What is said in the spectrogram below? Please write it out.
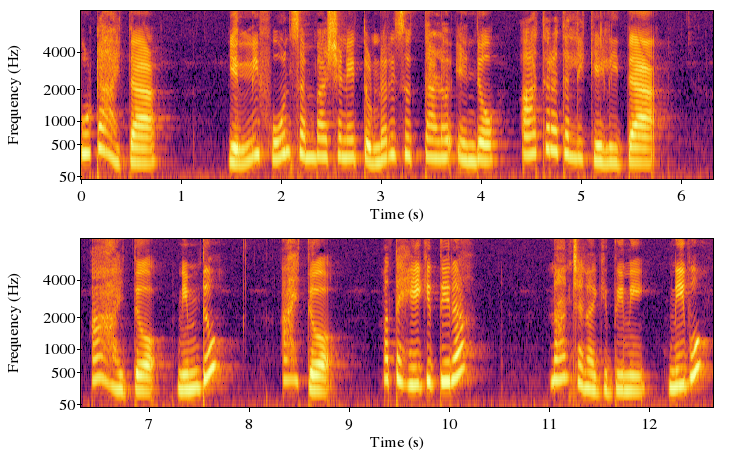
ಊಟ ಆಯ್ತಾ? ಎಲ್ಲಿ ಫೋನ್ ಸಂಭಾಷಣೆ ತುಂಡರಿಸುತ್ತಾಳೋ ಎಂದು ಆತುರದಲ್ಲಿ ಕೇಳಿದ್ದ. ಆ, ಆಯಿತು. ನಿಮ್ಮದು ಆಯಿತು. ಮತ್ತೆ ಹೇಗಿದ್ದೀರಾ? ನಾನು ಚೆನ್ನಾಗಿದ್ದೀನಿ. ನೀವು?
